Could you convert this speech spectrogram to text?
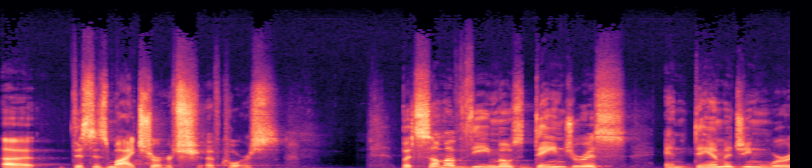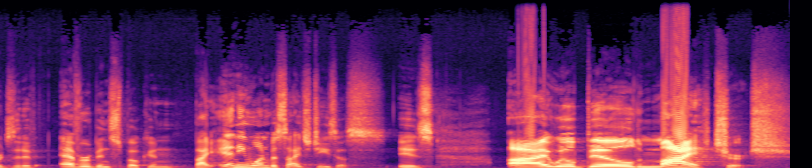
uh, this is my church, of course. But some of the most dangerous and damaging words that have ever been spoken by anyone besides Jesus is, I will build my church.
